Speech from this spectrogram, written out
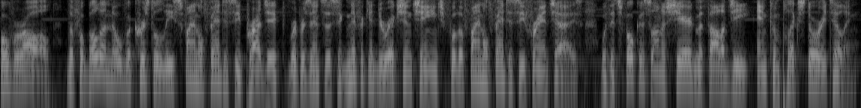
Overall, the Fabula Nova Crystal Crystallis Final Fantasy project represents a significant direction change for the Final Fantasy franchise, with its focus on a shared mythology and complex storytelling.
